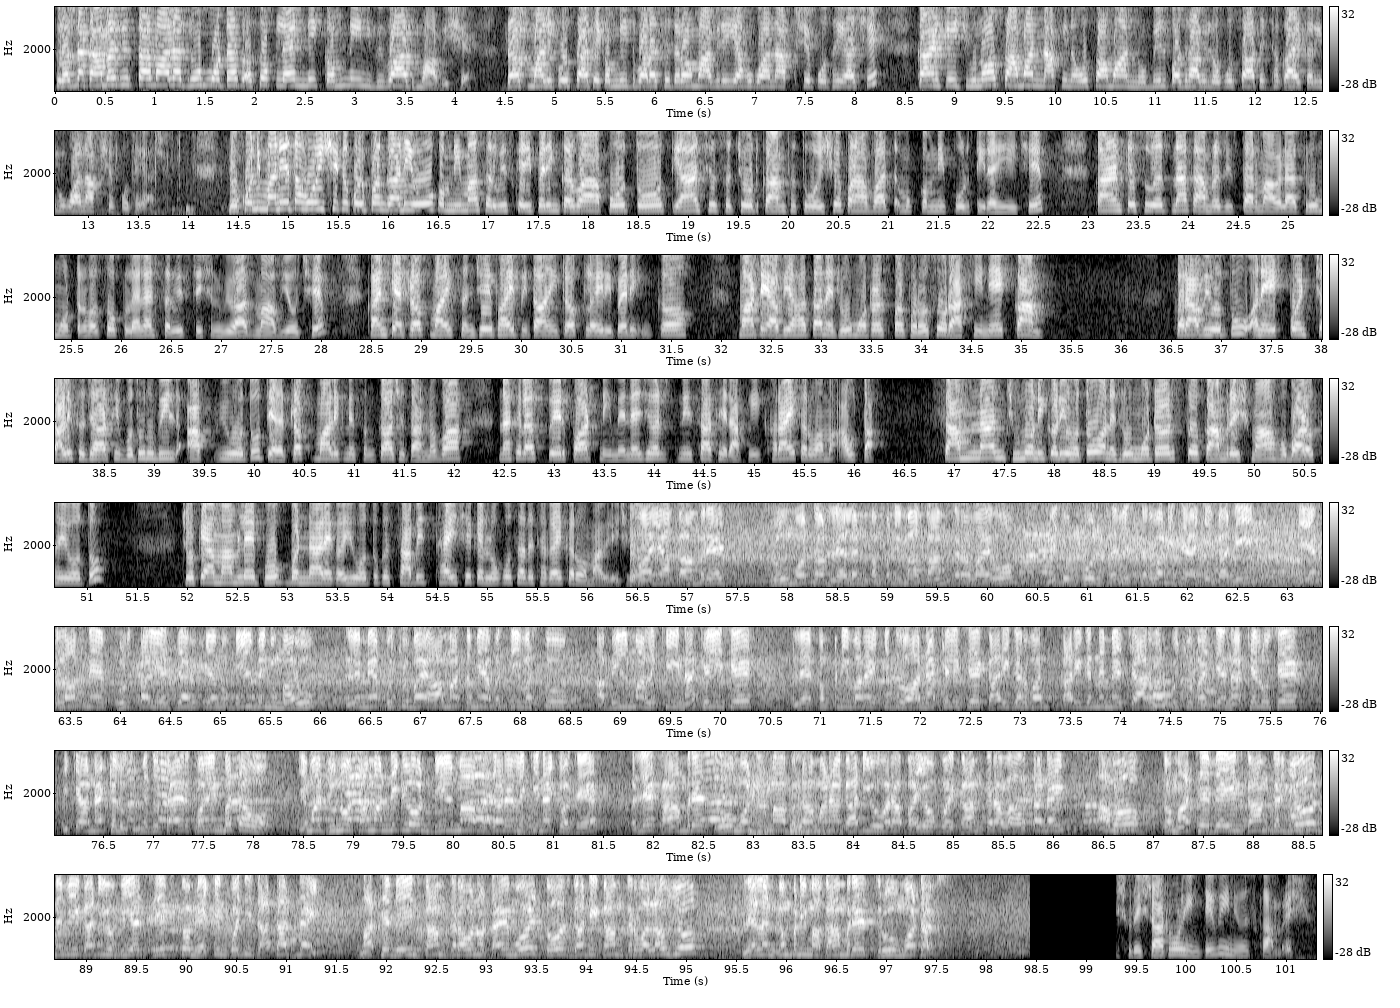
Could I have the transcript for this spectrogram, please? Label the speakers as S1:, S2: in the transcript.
S1: સુરતના કામરાજ વિસ્તારમાં આવેલા ધ્રુવ મોટર્સ અશોક લેન્ડની કંપની વિવાદમાં આવી છે. ટ્રક માલિકો સાથે કંપની દ્વારા છેતરવામાં આવી રહ્યા હોવાના આક્ષેપો થયા છે. કારણ કે જૂનો સામાન નાખી નવો સામાનનું બિલ પધરાવી લોકો સાથે ઠગાઈ કરી હોવાના આક્ષેપો થયા છે. લોકોની માન્યતા હોય છે કે કોઈ પણ ગાડીઓ કંપનીમાં સર્વિસ કે રિપેરિંગ કરવા આપો તો ત્યાં જ સચોટ કામ થતું હોય છે, પણ આ વાત અમુક કંપની પૂરતી રહી છે. કારણ કે સુરતના કામરજ વિસ્તારમાં આવેલા Dhruv motor Ashok Leyland service station વિવાદમાં આવ્યો છે. કારણ કે આ ટ્રક માલિક સંજયભાઈ પિતાની ટ્રક લઈ રિપેરિંગ માટે આવ્યા હતા અને ધ્રુવ મોટર્સ પર ભરોસો રાખીને કામ કરાવ્યું હતું અને એક પોઈન્ટ ચાલીસ હજારથી વધુનું બિલ આપ્યું હતું. ત્યારે ટ્રક માલિકને શંકા જતા નવા નાખેલા સ્પેર પાર્ટની સાથે રાખી ખરાઈ કરવામાં આવતા સામનાન જૂનો નીકળ્યો હતો અને ધ્રુવ મોટર્સ કામરેજમાં હોબાળો થયો હતો. જોકે આ મામલે ભોગ બનનારે કહ્યું હતું કે સાબિત થાય છે કે લોકો સાથે ઠગાઈ કરવામાં આવી રહી છે.
S2: અહીંયા કામરેજ ધ્રુવ મોટર લેલન કંપનીમાં કામ કરાવવા આવ્યો. તો ફૂલ સર્વિસ કરવાની છે આખી ગાડી. એક લાખ ને સુડતાલીસ હજાર રૂપિયાનું બિલ બન્યું મારું. એટલે મેં પૂછ્યું, ભાઈ, આમાં તમે આ બધી વસ્તુ આ બિલમાં લખી નાખેલી છે? એટલે કંપનીવાળાએ કીધું આ નાખેલી છે. કારીગર કારીગરને મેં ચાર વાર પૂછ્યું, ભાઈ, તે નાખેલું છે? એ કે નાખેલું છે. મેં તું ટાયર ખોલીને બતાવો. એમાં જૂનો સામાન નીકળ્યો ને બિલમાં વધારે લખી નાખ્યો છે. એટલે કામરેજ ધ્રુવ મોટરમાં ભલામણા ગાડીઓવાળા ભાઈઓ કોઈ કામ કરાવવા આવતા નહીં. આવો તો માથે બેહીને કામ કરજો. નવી ગાડીઓ બીએસ સિક્સ તો મેકિન કોઈ જાતા જ નહીં. માથે બેહીને કામ કરાવવાનો ટાઈમ હોય તો જ ગાડી કામ કરવા લાવજો. લેલન કંપનીમાં Kamrej Dhruv motors.
S1: Suresh Rathod in TV news, Kamrej.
